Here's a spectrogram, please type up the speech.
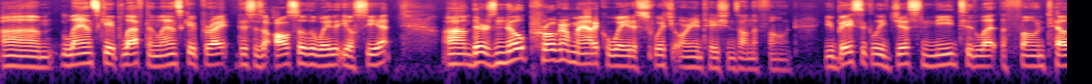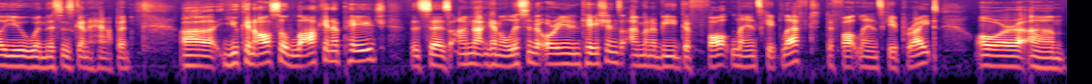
Um, landscape left and landscape right. This is also the way that you'll see it. Um, there's no programmatic way to switch orientations on the phone. You basically just need to let the phone tell you when this is going to happen. Uh, you can also lock in a page that says, I'm not going to listen to orientations. I'm going to be default landscape left, default landscape right, or um,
